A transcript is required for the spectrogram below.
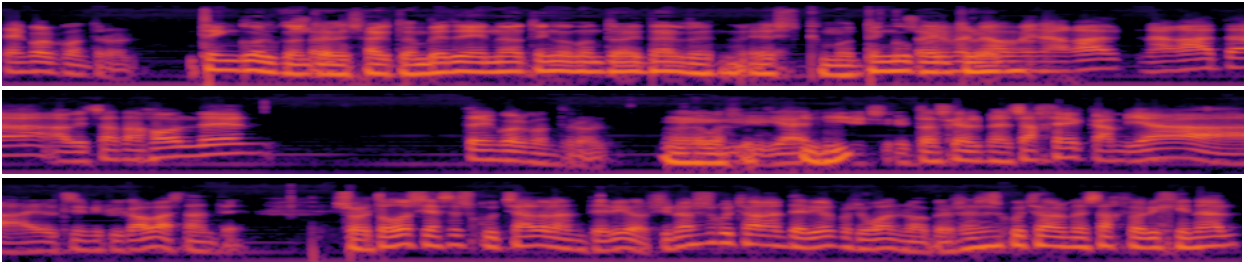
tengo el control. tengo el control, Soy- exacto. En vez de no tengo control y tal, es como tengo Soy control. Naomi Naga- Nagata, avisad a Holden, tengo el control. Y- y entonces el mensaje cambia el significado bastante. Sobre todo si has escuchado el anterior. Si no has escuchado el anterior, pues igual no. Pero si has escuchado el mensaje original,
